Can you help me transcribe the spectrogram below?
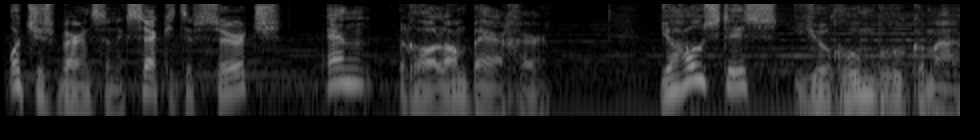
Otjes Berndsen Executive Search en Roland Berger. Je host is Jeroen Broekema.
